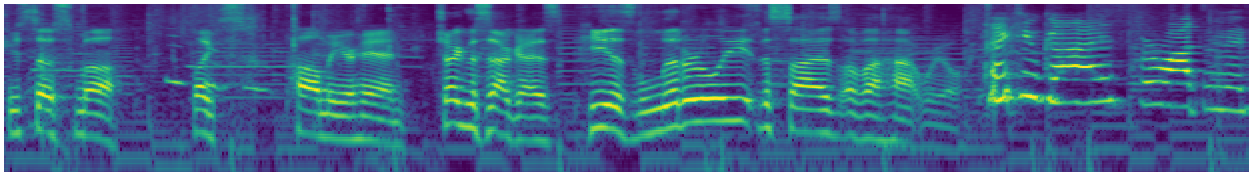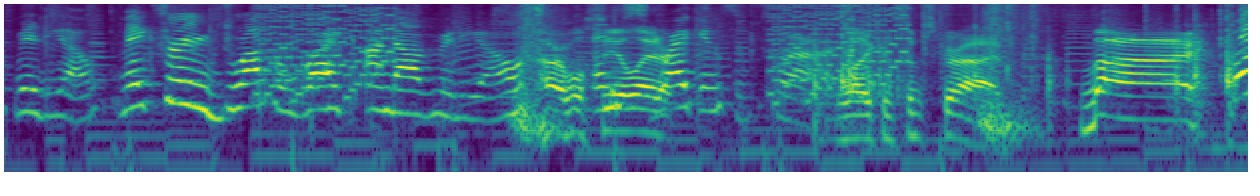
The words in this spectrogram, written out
He's so small. Like palm of your hand. Check this out, guys. He is literally the size of a Hot Wheel. Thank you guys for watching this video. Make sure you drop a like on that video. All right, we'll see and you later. Like and subscribe. Like and subscribe. Bye! Bye.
